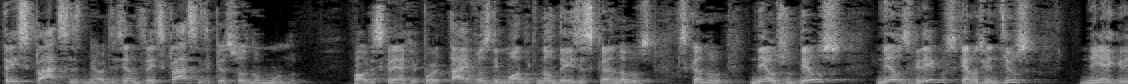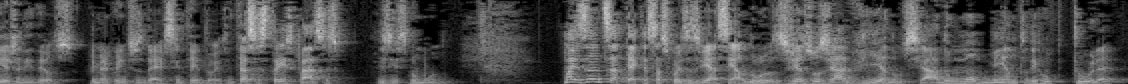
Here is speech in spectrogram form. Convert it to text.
três classes, melhor dizendo, três classes de pessoas no mundo. Paulo escreve: Portai-vos de modo que não deis escândalos, escândalo nem aos judeus, nem aos gregos, que eram os gentios, nem à igreja de Deus. 1 Coríntios 10, 32. Então essas três classes existem no mundo. Mas antes até que essas coisas viessem à luz, Jesus já havia anunciado um momento de ruptura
